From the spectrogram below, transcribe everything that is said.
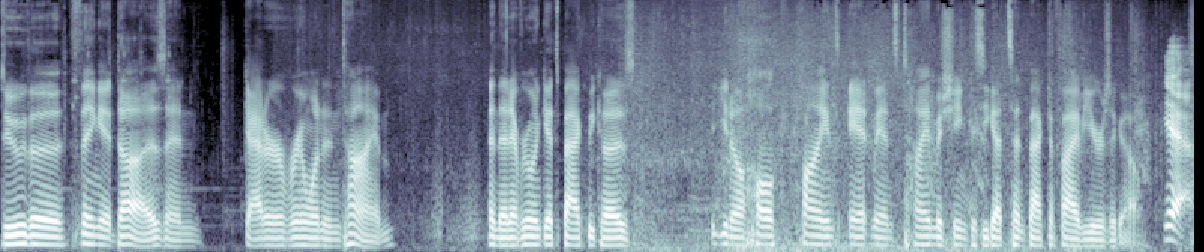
Do the thing it does and gather everyone in time. And then everyone gets back because, you know, Hulk finds Ant Man's time machine because he got sent back to five years ago. yeah.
